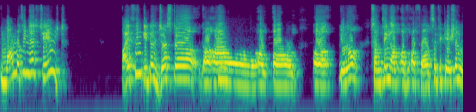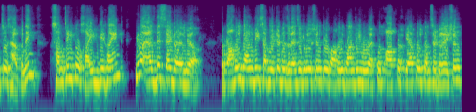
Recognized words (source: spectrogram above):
Now nothing has changed. I think it is just a, a, a, a you know, something of, of, of falsification which is happening, something to hide behind. You know, as they said earlier, Rahul Gandhi submitted his resignation to Rahul Gandhi, who, after careful consideration,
